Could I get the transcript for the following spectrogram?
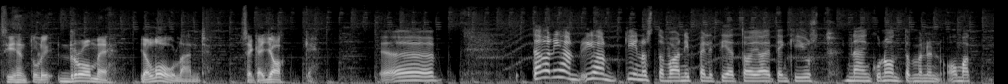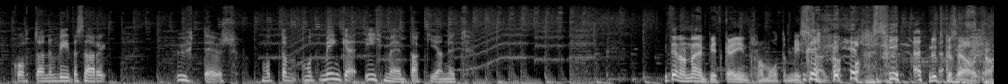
siihen tuli Drome ja Lowland sekä Jakke. Öö, Tämä on ihan, ihan kiinnostavaa nippelitietoa ja etenkin just näin, kun on tämmöinen omakohtainen Viitasaari-yhteys. Mutta, mutta minkä ihmeen takia nyt? Miten on näin pitkä intro muuten missään kappaleessa? Nytkö se alkaa?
